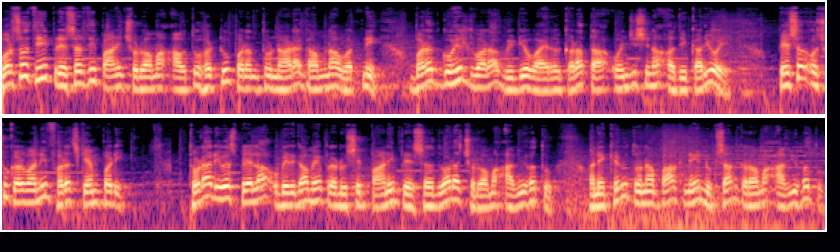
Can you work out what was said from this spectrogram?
વર્ષોથી પ્રેશરથી પાણી છોડવામાં આવતું હતું, પરંતુ નાડા ગામના વતની ભરત ગોહિલ દ્વારા વીડિયો વાયરલ કરાતા ઓએનજીસીના અધિકારીઓએ પ્રેશર ઓછું કરવાની ફરજ કેમ પડી? થોડા દિવસ પહેલા ઉબેર ગામે પ્રદૂષિત પાણી પ્રેશર દ્વારા છોડવામાં આવ્યું હતું અને ખેડૂતોના પાકને નુકસાન કરવામાં આવ્યું હતું.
